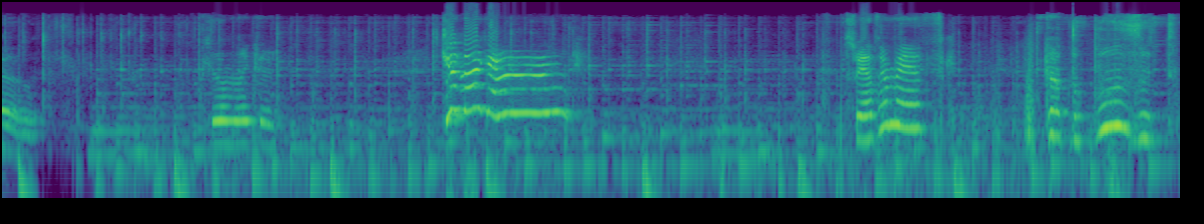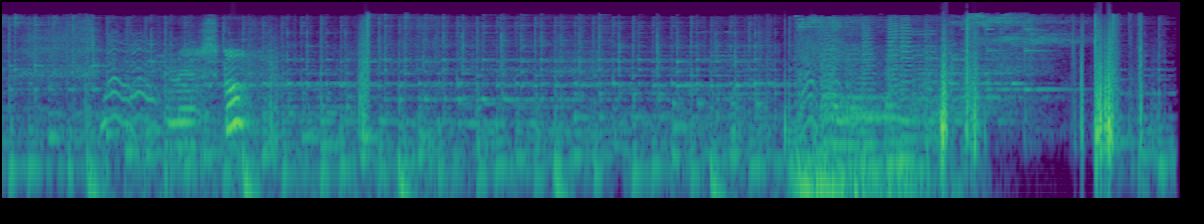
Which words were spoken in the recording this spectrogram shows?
Hello. Kill my good. Kill my gun! Så jag mask. Got the bullet. Mask off.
